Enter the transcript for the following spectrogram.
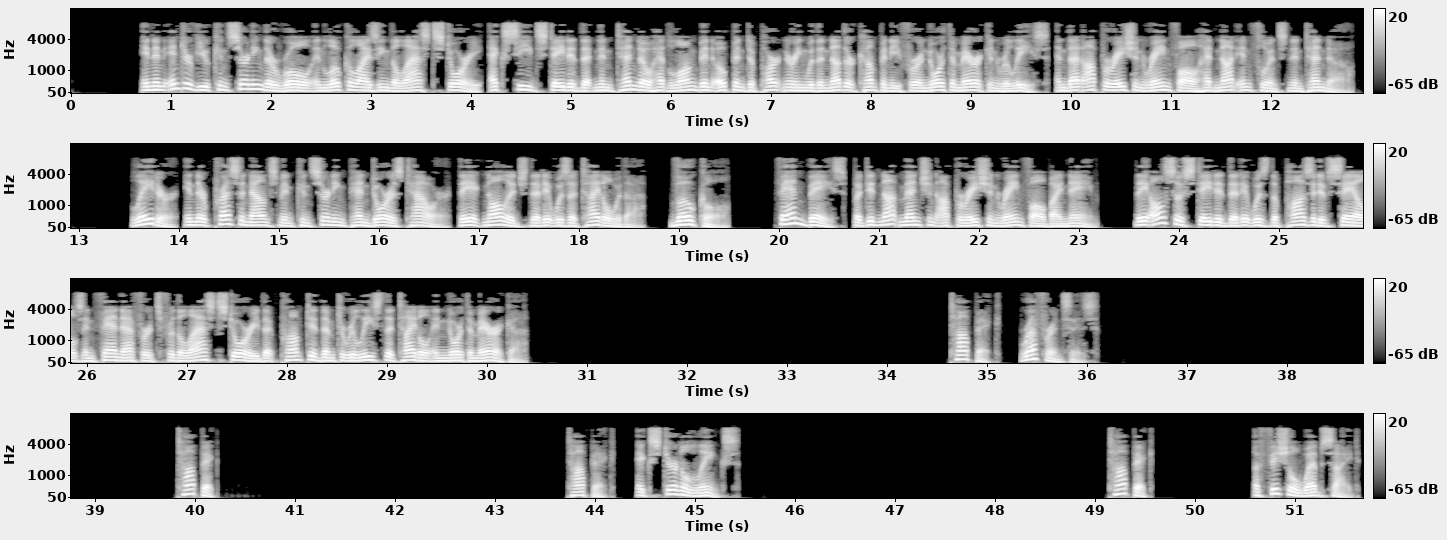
In an interview concerning their role in localizing the last story, Xseed stated that Nintendo had long been open to partnering with another company for a North American release, and that Operation Rainfall had not influenced Nintendo. Later, in their press announcement concerning Pandora's Tower, they acknowledged that it was a title with a «vocal» fan base, but did not mention Operation Rainfall by name. They also stated that it was the positive sales and fan efforts for the last story that prompted them to release the title in North America. References External links. Official website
